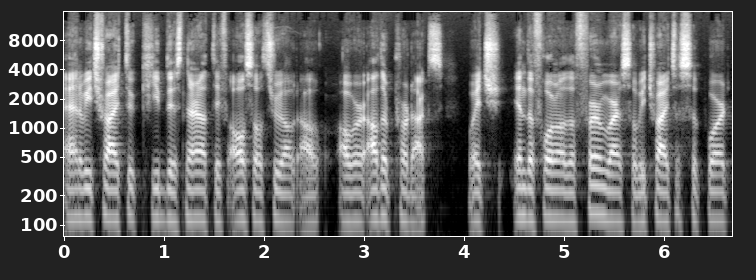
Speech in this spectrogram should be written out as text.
and we try to keep this narrative also throughout our, our other products, which in the form of the firmware. So we try to support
